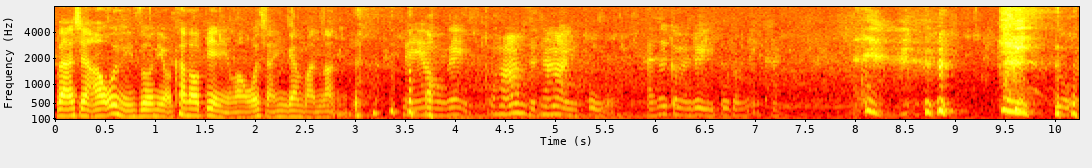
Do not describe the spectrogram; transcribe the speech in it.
本来想要问你说，你有看到电影吗？我想应该蛮难的。没有，我跟你，我好像只看到一部，还是根本就一部都没看。气死我！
